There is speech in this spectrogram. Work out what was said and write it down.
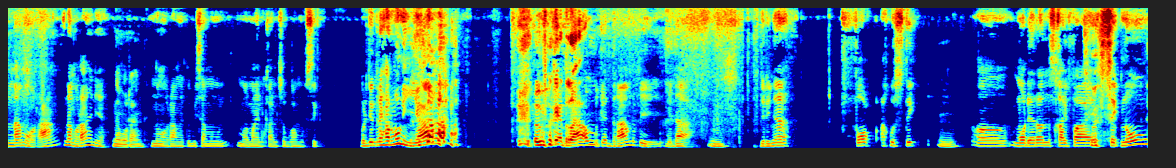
enam orang enam orang ini ya? Enam orang. Enam orang itu bisa mem- memainkan sebuah musik bergenre harmonia. Pakai drum. Pakai drum tapi beda. Jadinya folk akustik Hmm. eh, modern sci-fi techno.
